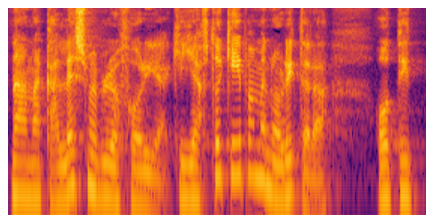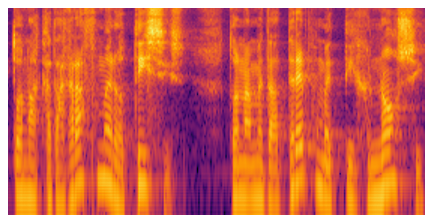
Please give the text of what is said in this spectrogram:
Να ανακαλέσουμε πληροφορία. Και γι' αυτό και είπαμε νωρίτερα ότι το να καταγράφουμε ερωτήσεις, το να μετατρέπουμε τη γνώση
